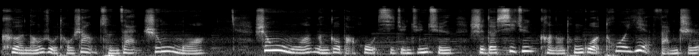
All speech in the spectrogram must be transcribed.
可能乳头上存在生物膜。生物膜能够保护细菌菌群，使得细菌可能通过唾液繁殖，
